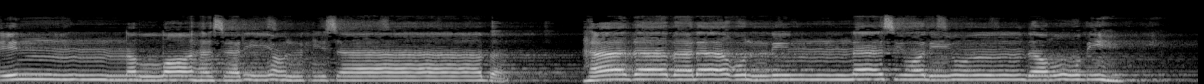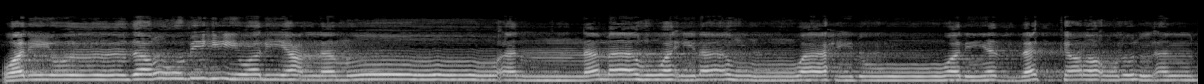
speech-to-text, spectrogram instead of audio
إن الله سريع الحساب. هذا بلاغ للناس ولينذروا به ولينذروا به وليعلموا أنما هو إله واحد وليذكر أولو الألباب.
